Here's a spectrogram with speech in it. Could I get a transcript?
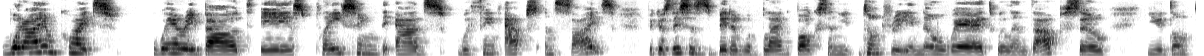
What I am quite wary about is placing the ads within apps and sites because this is a bit of a black box and you don't really know where it will end up. So you don't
